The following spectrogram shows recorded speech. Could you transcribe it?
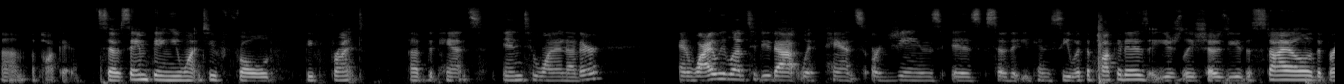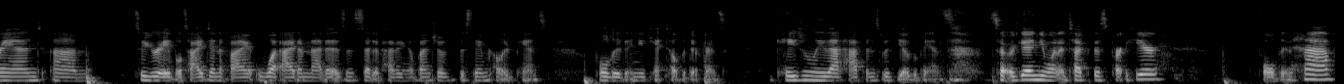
um, a pocket. So same thing, you want to fold the front of the pants into one another. And why we love to do that with pants or jeans is so that you can see what the pocket is. It usually shows you the style, the brand, um, so you're able to identify what item that is instead of having a bunch of the same colored pants folded and you can't tell the difference. Occasionally that happens with yoga pants. So again, you want to tuck this part here, fold in half.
